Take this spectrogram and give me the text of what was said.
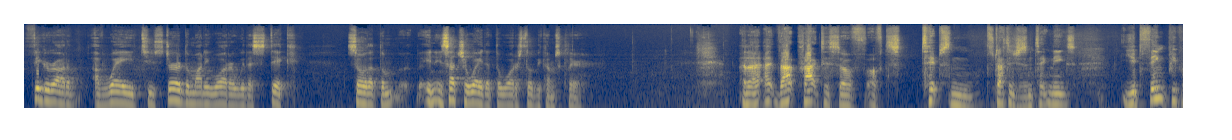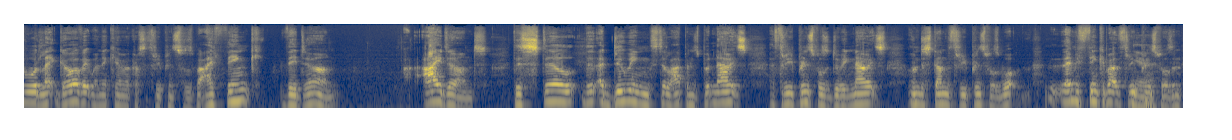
figure out a, a way to stir the muddy water with a stick so that the in, in such a way that the water still becomes clear And I, I, that practice of, of tips and strategies and techniques, you'd think people would let go of it when they came across the three principles, but I think they don't. I don't. There's still a doing still happens, but now it's a three principles doing. Now it's understand the three principles. What? Let me think about the three Yeah. principles, and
